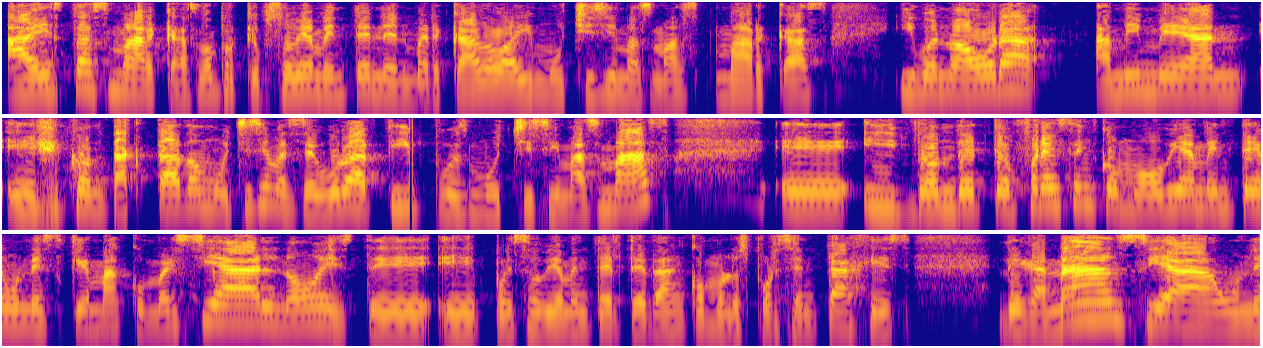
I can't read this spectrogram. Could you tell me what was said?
a estas marcas, ¿no? Porque pues obviamente en el mercado hay muchísimas más marcas y bueno, ahora a mí me han eh, contactado muchísimas, seguro a ti pues muchísimas más, eh, y donde te ofrecen como obviamente un esquema comercial, ¿no? Este, eh, pues obviamente te dan como los porcentajes de ganancia, un,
